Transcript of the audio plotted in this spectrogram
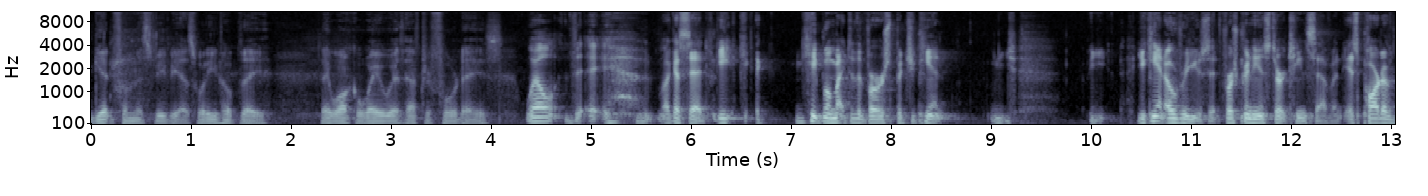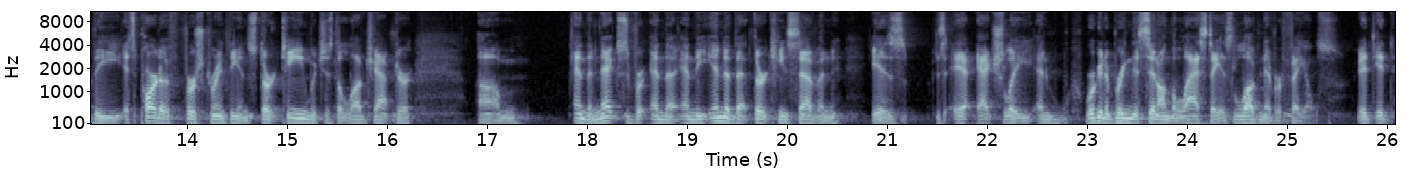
get from this VBS? What do you hope they they walk away with after four days? Well, the, like I said, keep going back to the verse, but you can't. You, can't overuse it. 1 Corinthians 13, 7. It's part of the it's part of 1 Corinthians 13, which is the love chapter. Um, and the next and the and the end of that 13, 7 is, is actually, and we're going to bring this in on the last day, is love never fails. It, it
